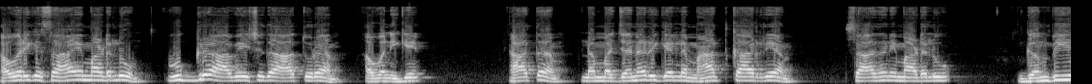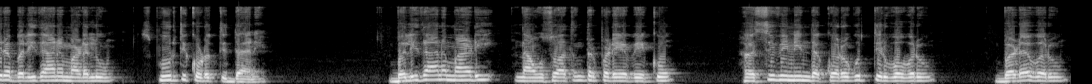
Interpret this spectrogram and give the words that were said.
ಅವರಿಗೆ ಸಹಾಯ ಮಾಡಲು ಉಗ್ರ ಆವೇಶದ ಆತುರ ಅವನಿಗೆ. ಆತ ನಮ್ಮ ಜನರಿಗೆಲ್ಲ ಮಹತ್ ಕಾರ್ಯ ಸಾಧನೆ ಮಾಡಲು, ಗಂಭೀರ ಬಲಿದಾನ ಮಾಡಲು ಸ್ಫೂರ್ತಿ ಕೊಡುತ್ತಿದ್ದಾನೆ. ಬಲಿದಾನ ಮಾಡಿ ನಾವು ಸ್ವಾತಂತ್ರ್ಯ ಪಡೆಯಬೇಕು. ಹಸಿವಿನಿಂದ ಕೊರಗುತ್ತಿರುವವರು, ಬಡವರು,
